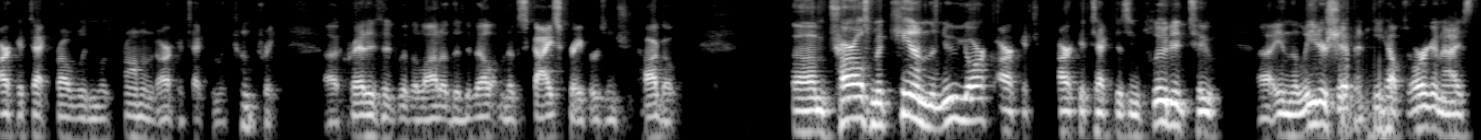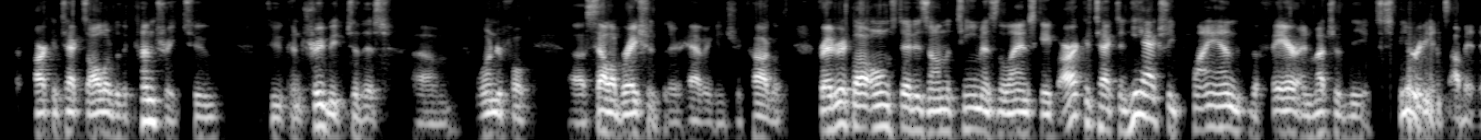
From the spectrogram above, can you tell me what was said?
architect, probably the most prominent architect in the country, uh, credited with a lot of the development of skyscrapers in Chicago. Um, Charles McKim, the New York architect, architect is included to, uh, in the leadership, and he helps organize architects all over the country to, to contribute to this um, wonderful uh, celebration that they're having in Chicago. Frederick Law Olmsted is on the team as the landscape architect, and he actually planned the fair and much of the experience of it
